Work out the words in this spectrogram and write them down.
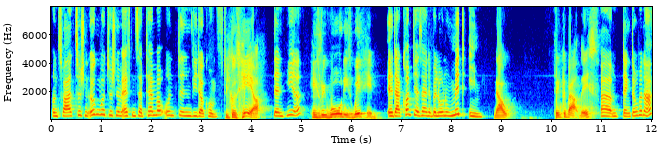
Und zwar zwischen irgendwo zwischen dem 11. September und dem Wiederkunft. Because here Denn hier, his reward is with him. äh, da kommt ja seine Belohnung mit ihm. Now think about this. Ähm, denkt darüber nach.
